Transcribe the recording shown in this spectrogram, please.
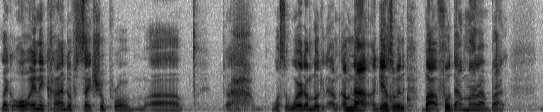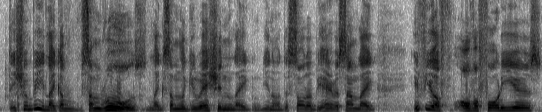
like or any kind of sexual problem. Uh, uh, what's the word I'm looking? I'm I'm not against it, but for that matter, but there should be like a, some rules, like some regulation, like you know the sort of behavior. Some like if you are over forty years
